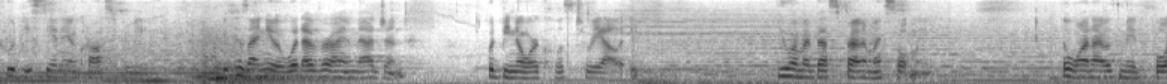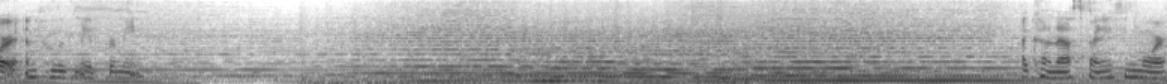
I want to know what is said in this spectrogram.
who would be standing across from me, because I knew whatever I imagined would be nowhere close to reality. You are my best friend and my soulmate, the one I was made for and who was made for me. I couldn't ask for anything more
